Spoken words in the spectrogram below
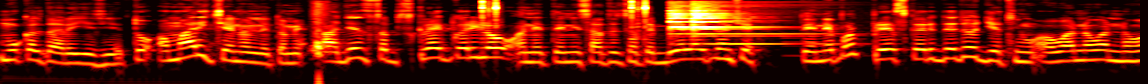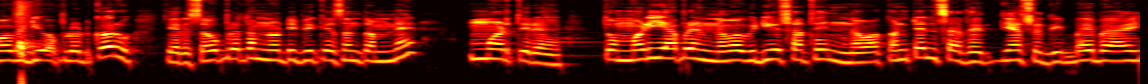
મોકલતા રહીએ છીએ. તો અમારી ચેનલને તમે આજે જ સબસ્ક્રાઈબ કરી લો અને તેની સાથે સાથે બે લાઇકન છે તેને પણ પ્રેસ કરી દેજો. જેથી હું અવારનવાર નવા વીડિયો અપલોડ કરું ત્યારે સૌપ્રથમ નોટિફિકેશન તમને મળતી રહે. તો મળીએ આપણે નવા વીડિયો સાથે નવા કન્ટેન્ટ સાથે. ત્યાં સુધી બાય બાય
